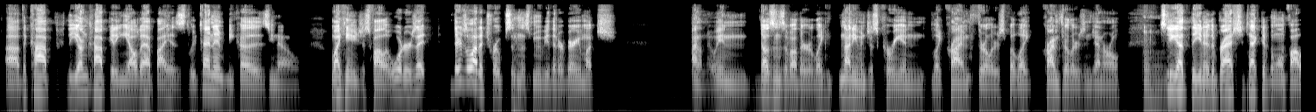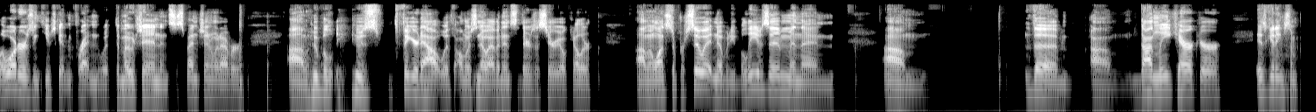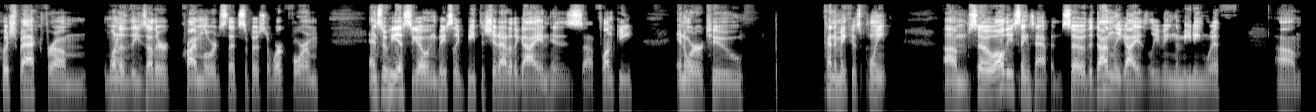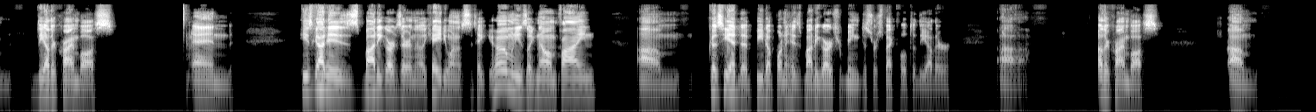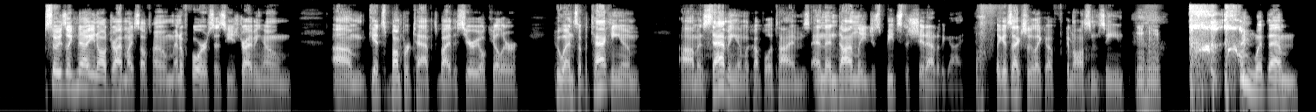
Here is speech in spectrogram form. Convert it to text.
uh, the cop, the young cop, getting yelled at by his lieutenant because you know why can't you just follow orders? It there's a lot of tropes in this movie that are very much I don't know, in dozens of other like not even just Korean like crime thrillers, but like crime thrillers in general. Mm-hmm. So you got the you know the brash detective that won't follow orders and keeps getting threatened with demotion and suspension, whatever. Um, who who's figured out with almost no evidence that there's a serial killer, um, and wants to pursue it. Nobody believes him, and then um, the um, Don Lee character is getting some pushback from one of these other crime lords that's supposed to work for him. And so he has to go and basically beat the shit out of the guy and his uh, flunky in order to kind of make his point. Um, so all these things happen. So the Don Lee guy is leaving the meeting with um, the other crime boss, and he's got his bodyguards there, and they're like, "Hey, do you want us to take you home?" And he's like, "No, I'm fine." um because he had to beat up one of his bodyguards for being disrespectful to the other uh other crime boss um so he's like no you know i'll drive myself home and of course as he's driving home um gets bumper tapped by the serial killer who ends up attacking him um, and stabbing him a couple of times, and then Don Lee just beats the shit out of the guy. like it's actually like a fucking awesome scene mm-hmm. with them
